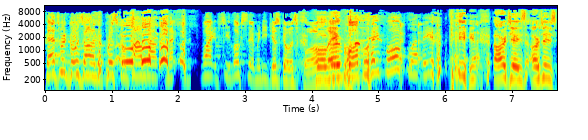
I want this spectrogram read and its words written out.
that's what goes on in the Prisco compound his wife. She looks at him and he just goes, foreplay, Foreplay. foreplay, foreplay. Pete, RJ's RJ's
